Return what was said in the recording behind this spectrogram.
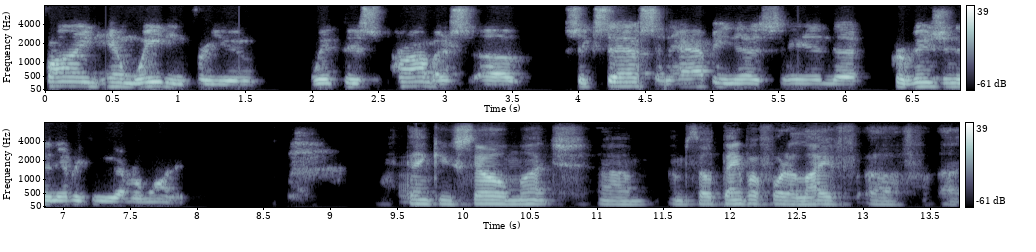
find Him waiting for you with this promise of success and happiness and uh, provision and everything you ever wanted. Thank you so much. Um, I'm so thankful for the life of uh,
